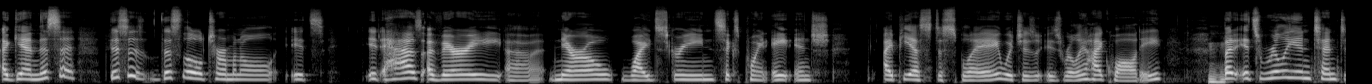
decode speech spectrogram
again, this uh, this is this little terminal. It's it has a very uh, narrow widescreen, six point eight inch IPS display, which is is really high quality. But it's really intent,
